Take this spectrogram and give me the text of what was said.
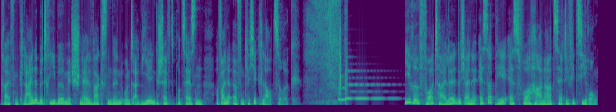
greifen kleine Betriebe mit schnell wachsenden und agilen Geschäftsprozessen auf eine öffentliche Cloud zurück. Ihre Vorteile durch eine SAP S4 HANA Zertifizierung.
